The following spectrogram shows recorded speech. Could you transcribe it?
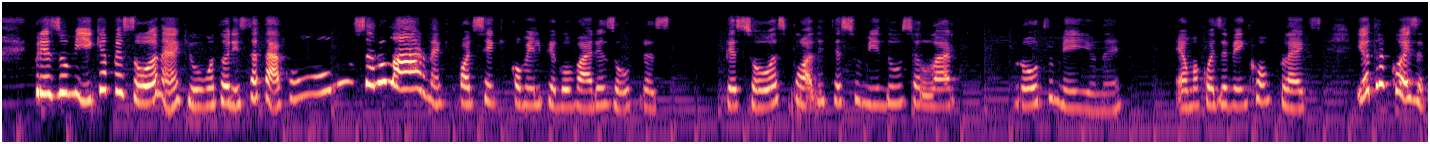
presumir que a pessoa, né, que o motorista tá com um celular, né, que pode ser que como ele pegou várias outras pessoas, pode ter sumido o celular por outro meio, né? É uma coisa bem complexa. E outra coisa,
